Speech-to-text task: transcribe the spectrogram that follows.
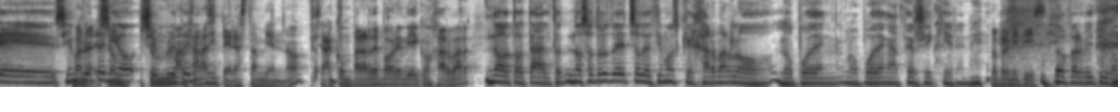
Eh, siempre Bueno, he tenido. son, siempre manzanas y peras también, ¿no? O sea, comparar de Power MBA con Harvard. No, total. to- Nosotros, de hecho, decimos que Harvard lo, lo pueden, lo pueden hacer si quieren. ¿eh? Lo permitís. Lo permitimos.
